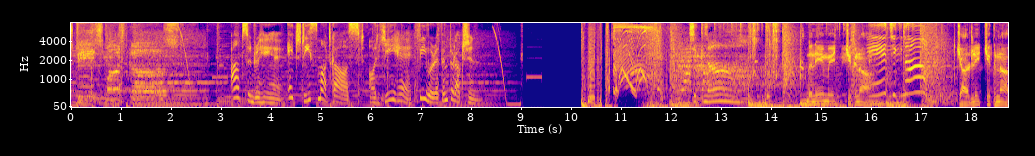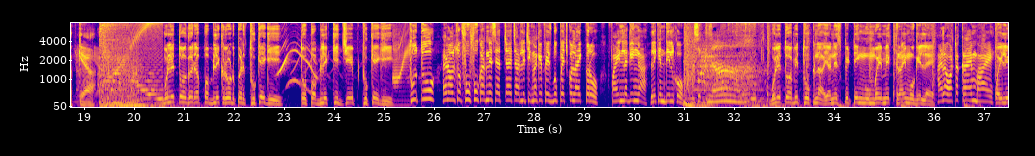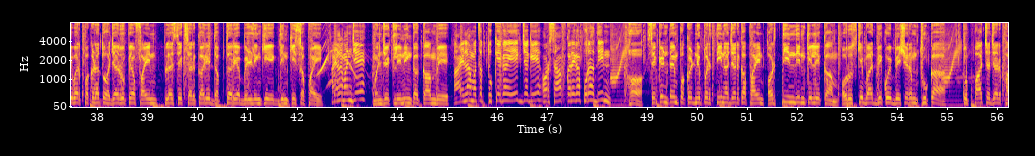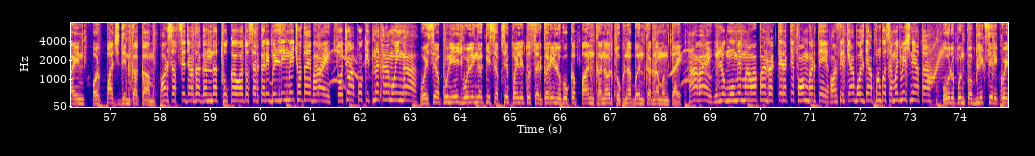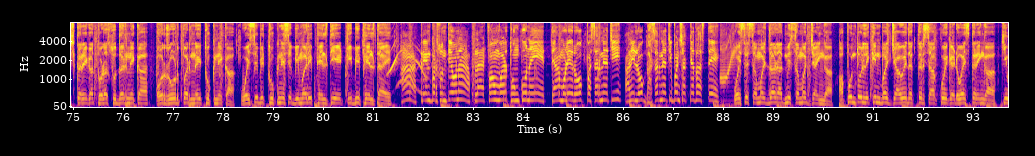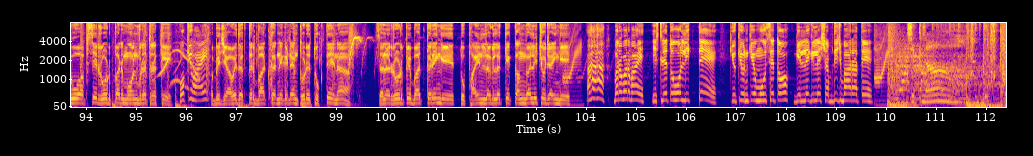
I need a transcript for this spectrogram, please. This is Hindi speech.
HD Smartcast. आप सुन रहे हैं एच डी स्मार्ट कास्ट और ये है fever F M production Chikna. The name is Chikna. ए चिकना। चार्ली चिकना क्या? बोले तो अगर अब पब्लिक रोड पर थूकेगी तो पब्लिक की जेब ठुकेगी। थू थू एंड ऑल्सो फू फू करने से अच्छा है चार्ली चिकना के फेसबुक पेज को लाइक करो। फाइन लगेगा लेकिन दिल को। चिकना। बोले तो अभी थूकना यानी स्पिटिंग मुंबई में क्राइम हो गेला है। आयला व्हाट अ क्राइम भाई पहली बार पकड़ा तो हज़ार रुपया फाइन प्लस एक सरकारी दफ्तर या बिल्डिंग की एक दिन की सफ़ाई। आयला म्हणजे म्हणजे क्लीनिंग का काम भी। आयला मतलब थूकेगा एक जगह और साफ़ करेगा पूरा दिन। हाँ सेकेंड टाइम पकड़ने पर तीन हज़ार का फाइन और तीन दिन के लिए काम और उसके बाद भी कोई बेशरम थूका तो पाँच हज़ार फाइन और पाँच दिन का काम। और सबसे ज़्यादा गंदा थूका हुआ तो सरकारी बिल्डिंग में ही होता है भाई। सोचो आपको कितना काम होगा वैसे अपन यही बोलेंगे कि सबसे पहले तो सरकारी लोगों का पान खाना और थूकना बंद करना माँगता है। हाँ भाई इन लोग मुँह में मावा पान रखते रखते फॉर्म भरते और फिर क्या बोलते अपन को समझ में नहीं आता। और अपन पब्लिक से रिक्वेस्ट करेगा थोड़ा सुधरने का और रोड पर नहीं थूकने का। वैसे भी थूकने से बीमारी फैलती है टीबी फैलता है। हाँ ट्रेन पर सुनते हो ना प्लॅटफॉर्मवर थुंकू नये. त्यामुळे रोग पसरण्याची आणि लोक घसरण्याची पण शक्यता असते. वैसे समझदार आदमी समझ जाएगा अपन तो लेकिन बस जावेद अख्तर साहब को एक एडवाइस करेंगे कि वो अब से रोड पर मौन व्रत रखे। वो क्यों भाई. अभी जावेद अख्तर बात करने के टाइम थोड़े थुकते है ना। साला रोड पे बात करेंगे तो फाइन लग लग के कंगालिच हो जाएँगे। हाँ बराबर भाई. इसलिए तो वो लिखते हैं क्योंकि उनके मुँह से तो गिल्ले गिल्ले शब्द ही बाहर आते चिकना।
